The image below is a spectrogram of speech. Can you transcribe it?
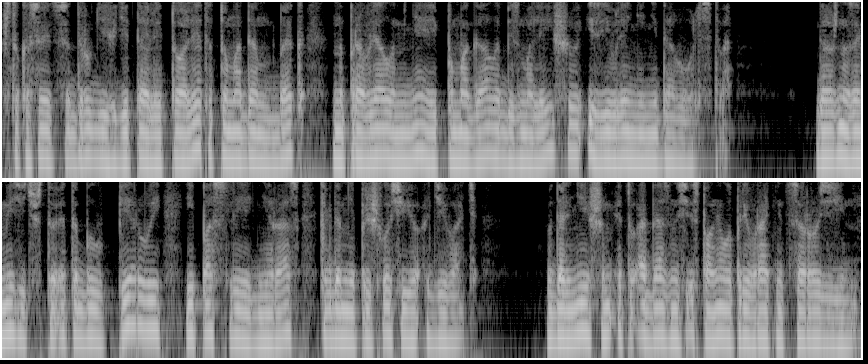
Что касается других деталей туалета, то мадам Бек направляла меня и помогала без малейшего изъявления недовольства. Должна заметить, что это был первый и последний раз, когда мне пришлось ее одевать. В дальнейшем эту обязанность исполняла привратница Розин.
